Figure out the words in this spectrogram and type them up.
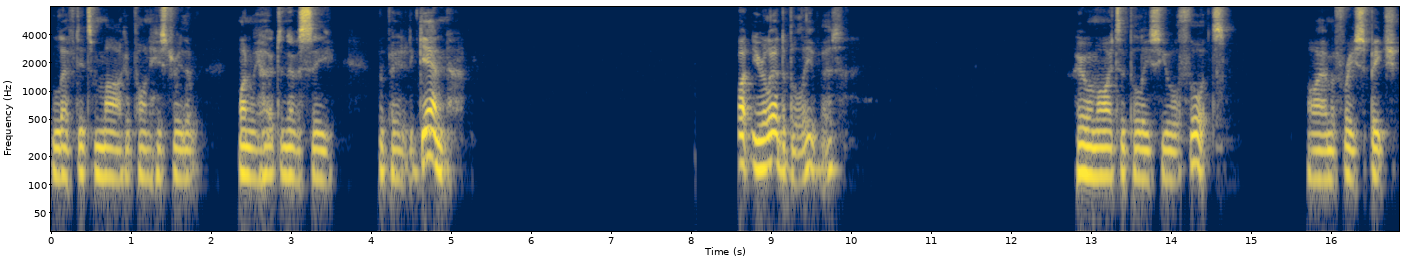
left its mark upon history that one we hope to never see repeated again. But you're allowed to believe it. Who am I to police your thoughts? I am a free speech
